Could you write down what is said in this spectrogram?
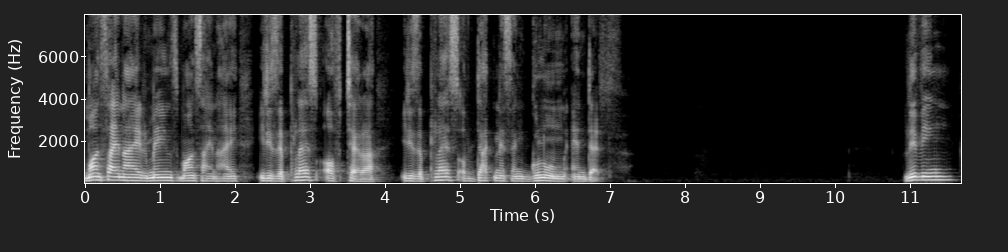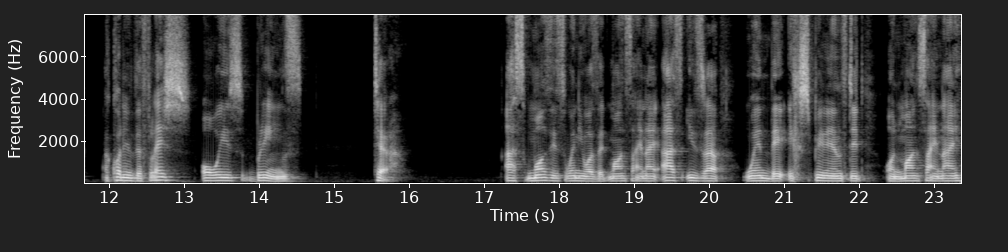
Mount Sinai remains Mount Sinai. It is a place of terror. It is a place of darkness and gloom and death. Living according to the flesh always brings terror. Ask Moses when he was at Mount Sinai. Ask Israel when they experienced it on Mount Sinai.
